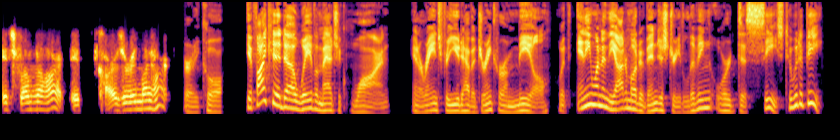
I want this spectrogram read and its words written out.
it's from the heart. It cars are in my heart. Very cool. If I could uh, wave a magic wand and arrange for you to have a drink or a meal with anyone in the automotive industry, living or deceased, who would it be?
